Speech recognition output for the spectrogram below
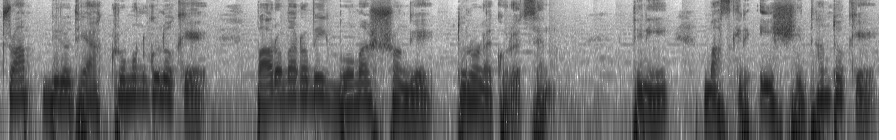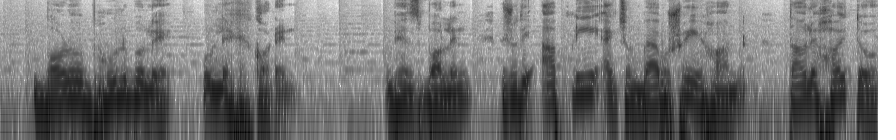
ট্রাম্প বিরোধী আক্রমণগুলোকে পারমাণবিক বোমার সঙ্গে তুলনা করেছেন। তিনি মাস্কের এই সিদ্ধান্তকে বড় ভুল বলে উল্লেখ করেন। ভেন্স বলেন, যদি আপনি একজন ব্যবসায়ী হন, তাহলে হয়তো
